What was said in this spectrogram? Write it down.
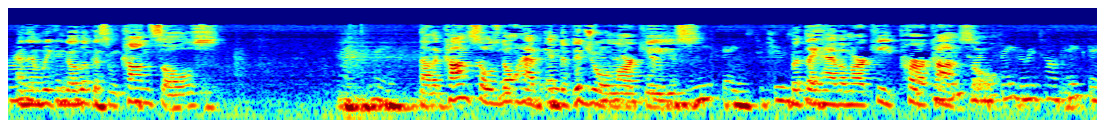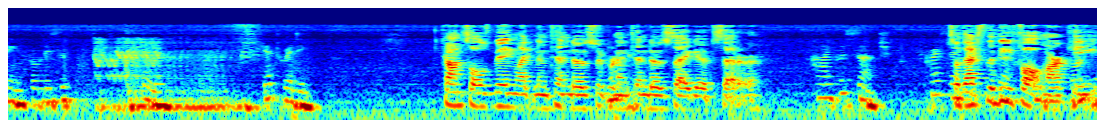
And then we can go look at some consoles. Now the consoles don't have individual marquees, but they have a marquee per console. Consoles being like Nintendo, Super Nintendo, Sega, etc. So that's the default marquee,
